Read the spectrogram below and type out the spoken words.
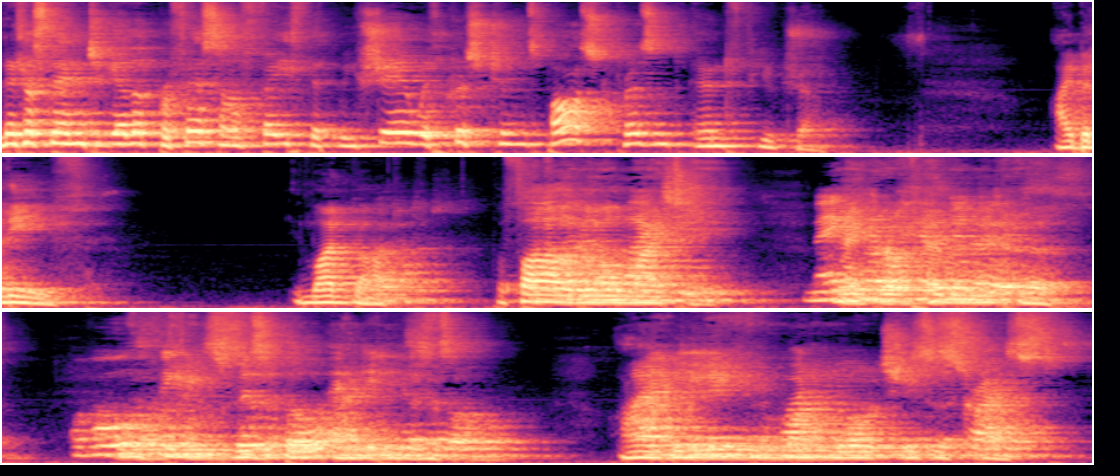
Let us then together profess our faith that we share with Christians past, present, and future. I believe in one God, the Father Almighty, maker of heaven and earth, of all things visible and invisible. I believe in one Lord Jesus Christ,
